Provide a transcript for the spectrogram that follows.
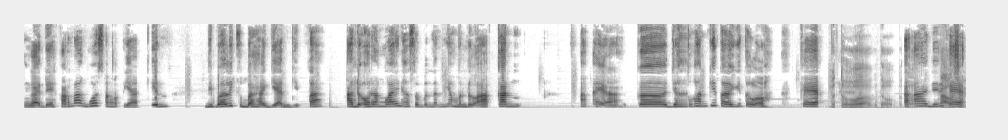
nggak deh. Karena gue sangat yakin di balik kebahagiaan kita ada orang lain yang sebenarnya mendoakan apa ya kejatuhan kita gitu loh. Kayak Betul, betul, betul. Ah, ah, jadi Tahu kayak,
